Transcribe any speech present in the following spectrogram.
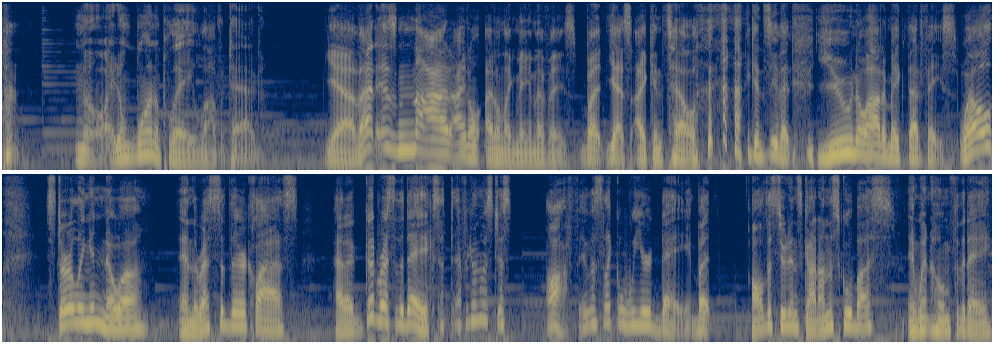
no, I don't want to play lava tag. Yeah, that is not I don't I don't like making that face. But yes, I can tell. I can see that you know how to make that face. Well, Sterling and Noah and the rest of their class had a good rest of the day except everyone was just off. It was like a weird day, but all the students got on the school bus and went home for the day.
